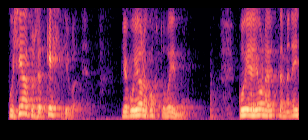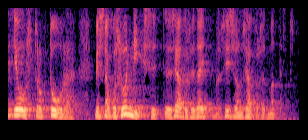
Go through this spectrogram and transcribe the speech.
kui seadused kehtivad ja kui ei ole kohtuvõimu, kui ei ole, ütleme, neid jõustruktuure, mis nagu sunniksid seadusi täitma, siis on seadused mõttetud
